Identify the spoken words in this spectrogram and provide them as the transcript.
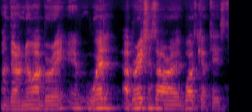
and there are no aberrations. Well, aberrations are a vodka taste.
